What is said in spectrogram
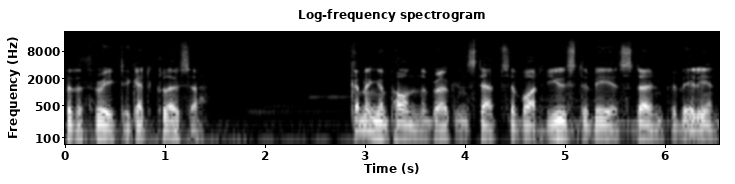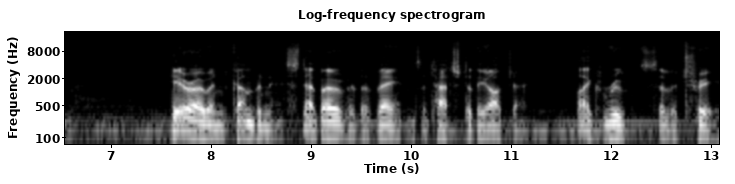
for the three to get closer. Coming upon the broken steps of what used to be a stone pavilion, Hero and company step over the veins attached to the object, like roots of a tree.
